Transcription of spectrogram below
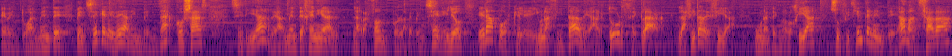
Eventualmente pensé que la idea de inventar cosas sería realmente genial. La razón por la que pensé en ello era porque leí una cita de Arthur C. Clarke. La cita decía, una tecnología suficientemente avanzada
